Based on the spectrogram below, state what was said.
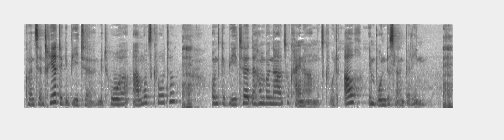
konzentrierte Gebiete mit hoher Armutsquote mhm. und Gebiete, da haben wir nahezu keine Armutsquote, auch im Bundesland Berlin. Mhm.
